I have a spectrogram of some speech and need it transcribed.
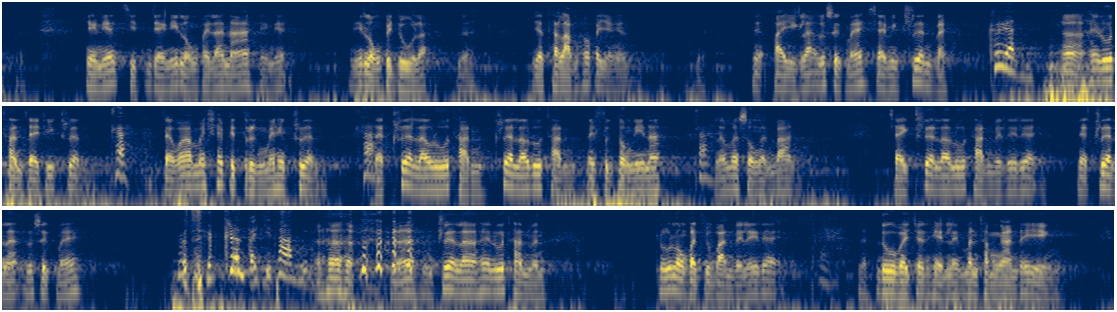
อย่างเนี้ยจิตอย่างนี้หลงไปแล้วนะ อย่างเนี้ยอันนี้หลงไปดูแล้วนะอย่าถลำเข้าไปอย่างนั้นเนี่ยไปอีกแล้วรู้สึกไหมใจมันเคลื่อนไป เคลื่อนอ่าให้รู้ทันใจที่เคลื่อนค่ะ แต่ว่าไม่ใช่ไปตรึงไม่ให้เคลื่อนค่ะแต่เคลื่อนแล้วรู้ทัน เคลื่อนแล้วรู้ทันไปฝึกตรงนี้นะค่ะแล้วมาส่งกันบ้าน ใจเคลื่อนแล้วรู้ทันไปเรื่อยๆเนี่ยเคลื่อนแล้วรู้สึกไหมรู้สึกเคลื่อนไปที่ท่านอ่านะมันเคลื่อนแล้วให้รู้ทันมัน รู้ลงปัจจุบันไปเรื่อยค่ะๆนะ ดูไปจนเห็นเลยมันทำงานได้เอง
